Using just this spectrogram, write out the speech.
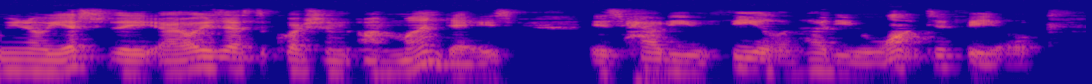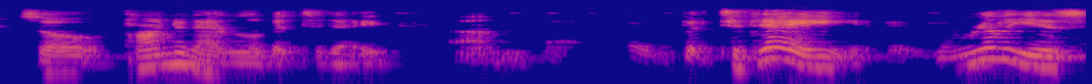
you know, yesterday I always ask the question on Mondays: is how do you feel and how do you want to feel? So ponder that a little bit today. Um, but today really is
